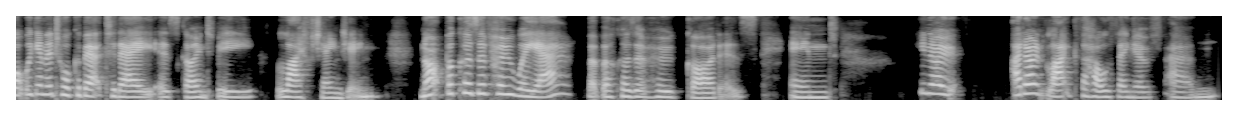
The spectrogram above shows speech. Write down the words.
what we're going to talk about today is going to be life changing, not because of who we are, but because of who God is. And, you know, I don't like the whole thing of um,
